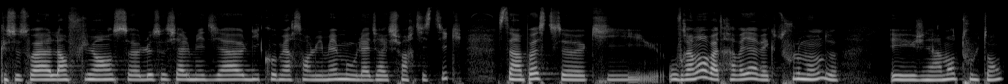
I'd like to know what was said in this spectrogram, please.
que ce soit l'influence, le social media, l'e-commerce en lui-même ou la direction artistique. C'est un poste qui, où vraiment on va travailler avec tout le monde et généralement tout le temps.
